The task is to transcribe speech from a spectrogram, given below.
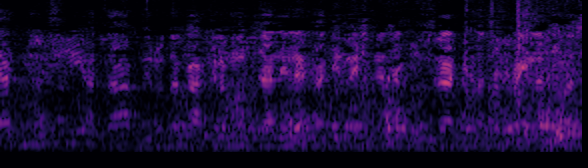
पहिल्याच दिवशी आता विरोधक आक्रमक झालेल्या अधिवेशनाच्या दुसऱ्या आठवड्याचा पहिला दिवस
